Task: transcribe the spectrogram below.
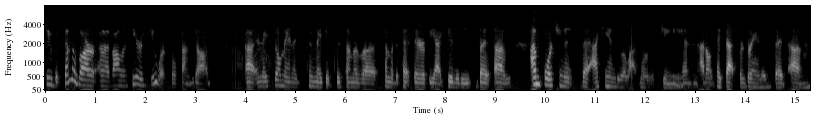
too. But some of our uh, volunteers do work full time jobs, uh, and they still manage to make it to some of uh, some of the pet therapy activities. But um, I'm fortunate that I can do a lot more with Jeannie, and I don't take that for granted. But um,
